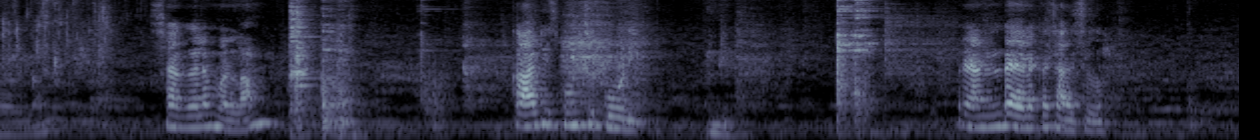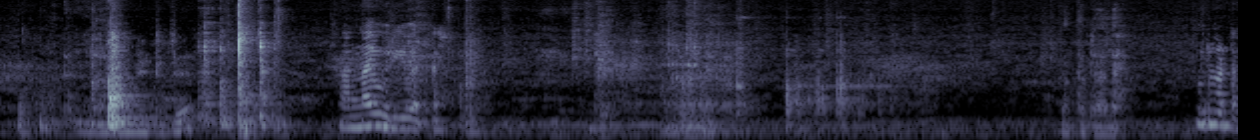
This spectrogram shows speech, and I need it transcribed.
വെള്ളം. ശകലം വെള്ളം. കാൽ ടീസ്പൂൺ ചുക്കുപൊടി ഉം. രണ്ട് ഏലക്ക ചതച്ചതും. ഇട്ടിട്ട് നന്നായി ഉരുകി വരട്ടെ ഉരുകട്ടെ.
